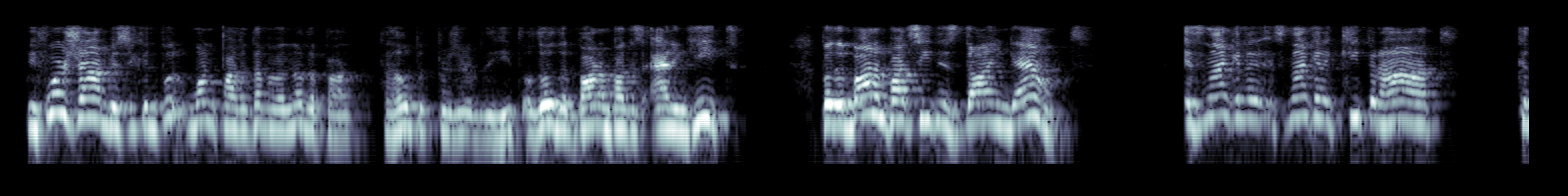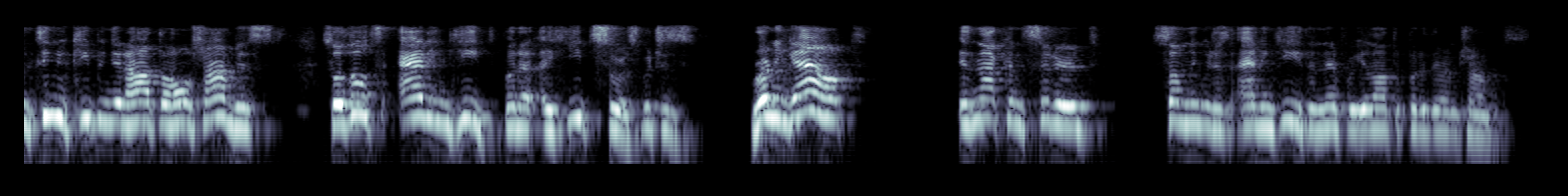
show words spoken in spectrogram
Before Shabbos, you can put one pot on top of another pot to help it preserve the heat, although the bottom pot is adding heat. But the bottom pot's heat is dying out it's not gonna it's not gonna keep it hot, continue keeping it hot the whole Shabbos. So though it's adding heat, but a, a heat source which is running out is not considered something which is adding heat, and therefore you're allowed to put it there on Shabbos.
